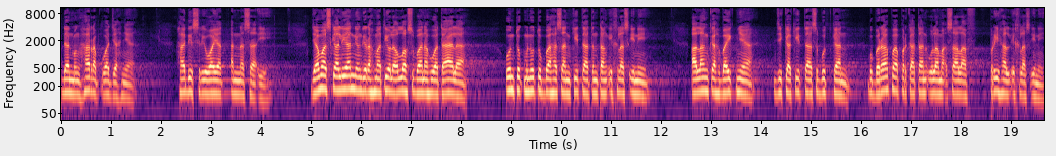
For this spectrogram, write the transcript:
dan mengharap wajahnya. Hadis riwayat An-Nasa'i. Jamaah sekalian yang dirahmati oleh Allah Subhanahu wa taala, untuk menutup bahasan kita tentang ikhlas ini, alangkah baiknya jika kita sebutkan beberapa perkataan ulama salaf perihal ikhlas ini.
